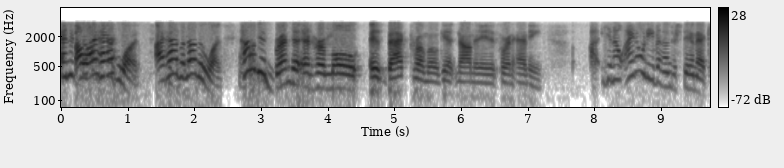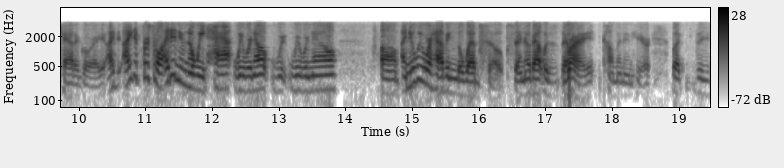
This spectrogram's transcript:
And it's Oh, I have one. I have another one. How did Brenda and her mole is back promo get nominated for an Emmy? I- you know, I don't even understand that category. I, I first of all, I didn't even know we had we were now we, we were now. Um, I knew we were having the web soaps. I know that was that was Right. coming in here, but these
